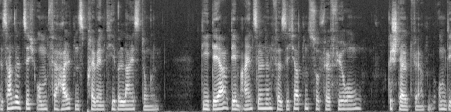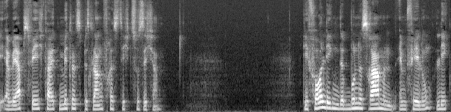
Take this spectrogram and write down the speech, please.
Es handelt sich um verhaltenspräventive Leistungen, die der dem einzelnen Versicherten zur Verfügung gestellt werden, um die Erwerbsfähigkeit mittels bis langfristig zu sichern die vorliegende Bundesrahmenempfehlung legt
